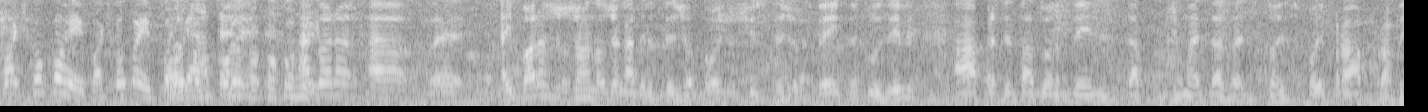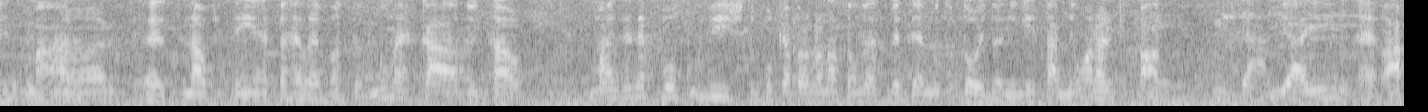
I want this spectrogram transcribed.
Pode concorrer, pode concorrer. Pode, Pode ganhar concorrer. até- concorrer. Agora, a- é, embora o Jornal Jangadeiro seja bom, a justiça seja feita, inclusive a apresentadora deles da- de uma das edições foi para Verdes Mares, Mares. é, sinal que tem essa relevância no mercado e tal. Mas ele é pouco visto, porque a programação do SBT é muito doida, ninguém sabe nem o horário que passa. Exato. E aí é, a,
